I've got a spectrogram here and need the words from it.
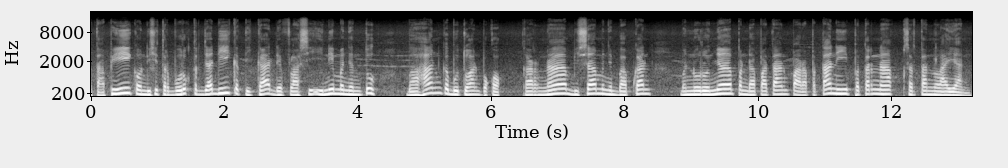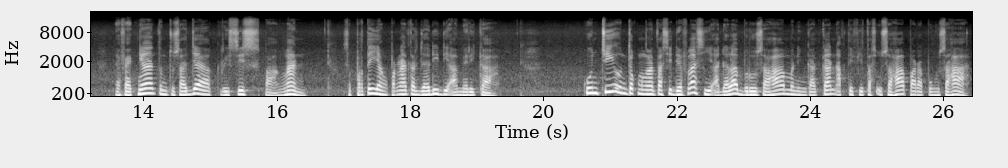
Tetapi kondisi terburuk terjadi ketika deflasi ini menyentuh bahan kebutuhan pokok karena bisa menyebabkan menurunnya pendapatan para petani, peternak, serta nelayan. Efeknya tentu saja krisis pangan seperti yang pernah terjadi di Amerika. Kunci untuk mengatasi deflasi adalah berusaha meningkatkan aktivitas usaha para pengusaha.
